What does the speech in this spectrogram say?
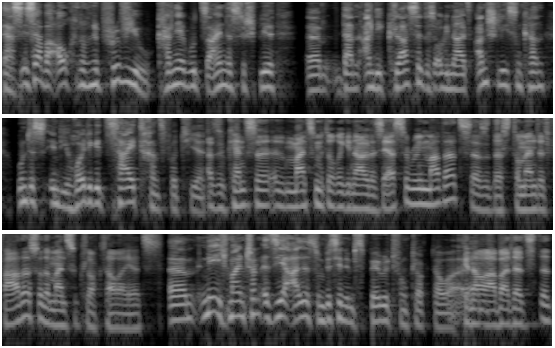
Das ist aber auch noch eine Preview. Kann ja gut sein, dass das Spiel ähm, dann an die Klasse des Originals anschließen kann und es in die heutige Zeit transportiert. Also kennst du, meinst du mit Original das erste Remothered, also das Tormented Fathers, oder meinst du Clock Tower jetzt? Ähm, nee, ich meine schon, es ist ja alles so ein bisschen im Spirit von Clock Tower. Genau, Ähm, aber das, das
